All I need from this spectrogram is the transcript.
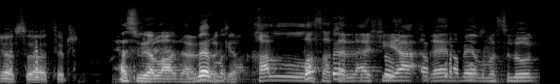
يا ساتر. حسبي الله ونعم الوكيل. خلصت الأشياء. غير بيض مسلوق.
